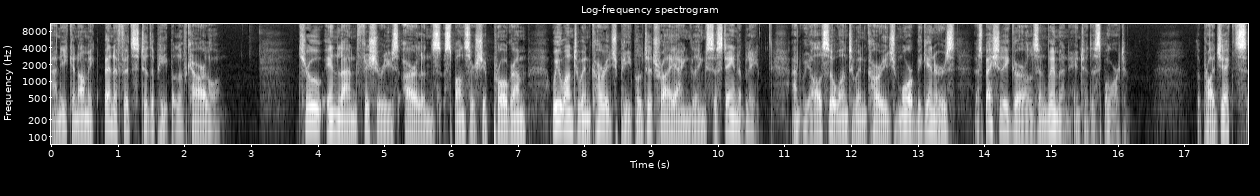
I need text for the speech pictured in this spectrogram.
and economic benefits to the people of Carlow. Through Inland Fisheries Ireland's sponsorship programme, we want to encourage people to try angling sustainably, and we also want to encourage more beginners, especially girls and women, into the sport. The projects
